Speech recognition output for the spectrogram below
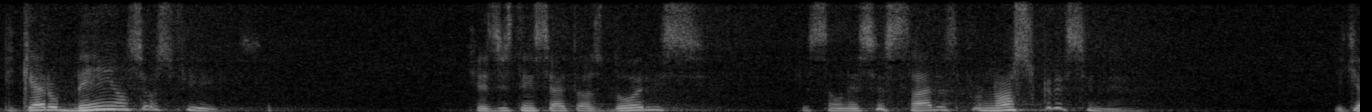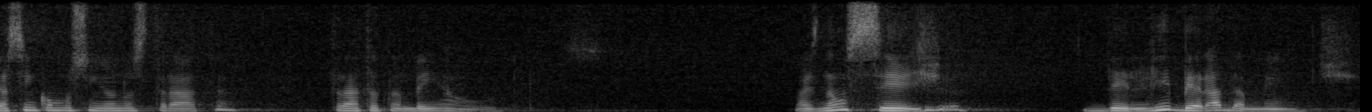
que quer o bem aos seus filhos, que existem certas dores que são necessárias para o nosso crescimento. E que assim como o Senhor nos trata, trata também a outros. Mas não seja deliberadamente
